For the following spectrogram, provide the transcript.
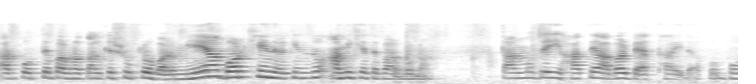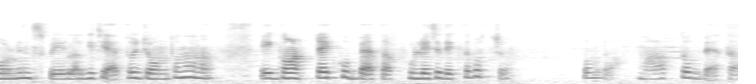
আর করতে পারব না। কালকে শুক্রবার, মেয়ে আর বর খেয়ে নেবে, কিন্তু আমি খেতে পারব না। তার মধ্যে এই হাতে আবার ব্যথা এই দেখো বোরলিন স্প্রে লাগিয়েছি, এত যন্ত্রণা না। এই গাঁটটাই খুব ব্যথা ফুলেছে দেখতে পাচ্ছ? তোমরা, মারাত্মক ব্যথা।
